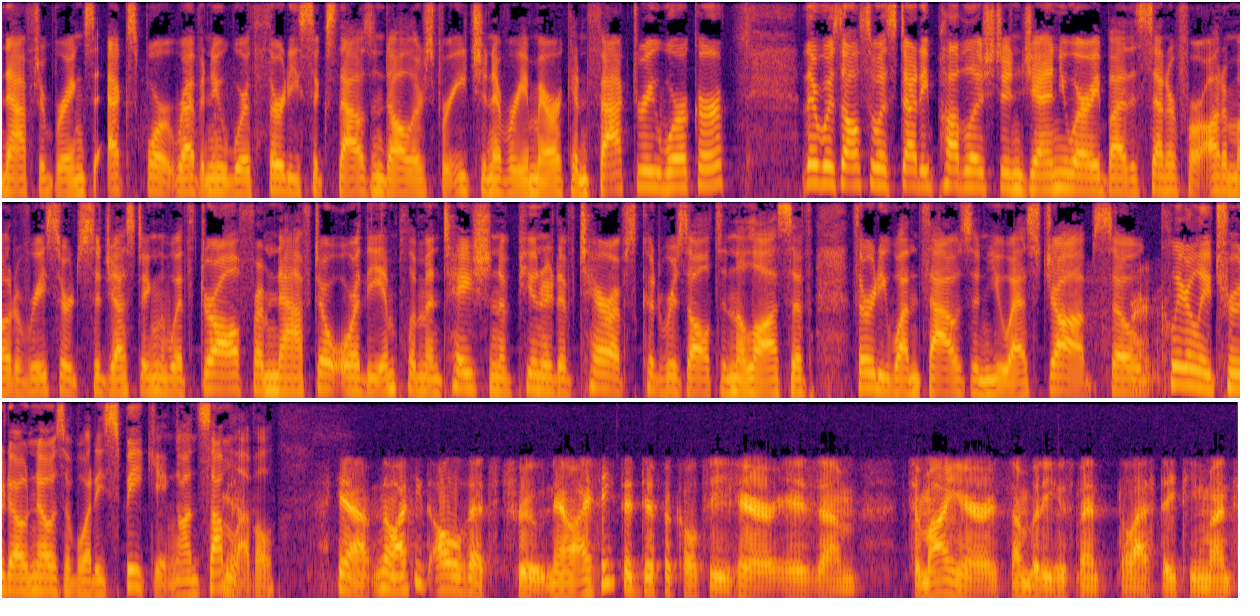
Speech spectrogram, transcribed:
NAFTA brings export revenue worth $36,000 for each and every American factory worker. There was also a study published in January by the Center for Automotive Research suggesting the withdrawal from NAFTA or the implementation of punitive tariffs could result in the loss of 31,000 U.S. jobs. So clearly Trudeau knows of what he's speaking on some level. Yeah, no, I think all of that's true. Now, I think the difficulty here is, um, to my ear, as somebody who spent the last 18 months,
